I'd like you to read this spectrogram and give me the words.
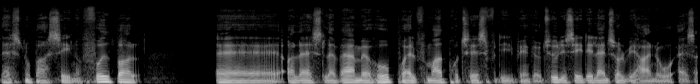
Lad os nu bare se noget fodbold. Øh, og lad os lade være med at håbe på alt for meget protest, fordi vi kan jo tydeligt se, det landshold, vi har nu, altså,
